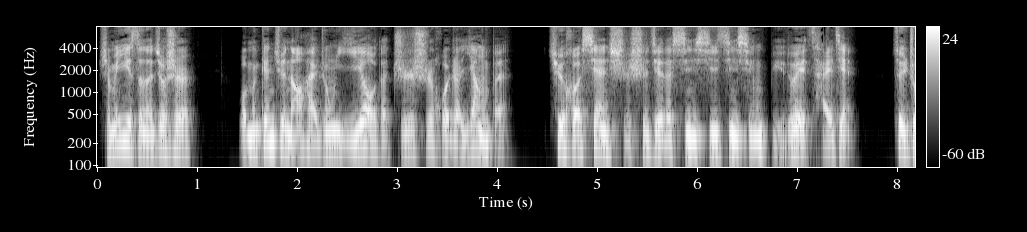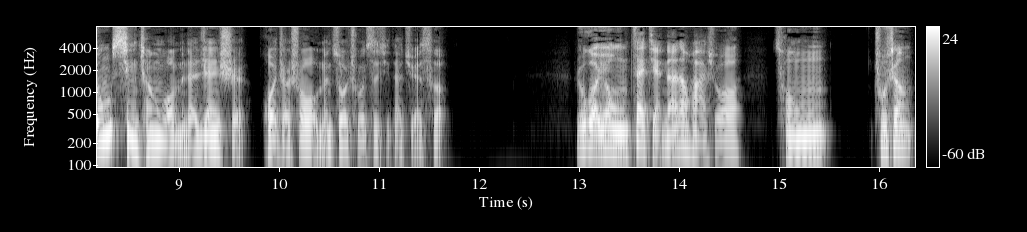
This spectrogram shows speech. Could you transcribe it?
什么意思呢？就是我们根据脑海中已有的知识或者样本，去和现实世界的信息进行比对裁剪。最终形成我们的认识，或者说我们做出自己的决策。如果用再简单的话说，从出生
